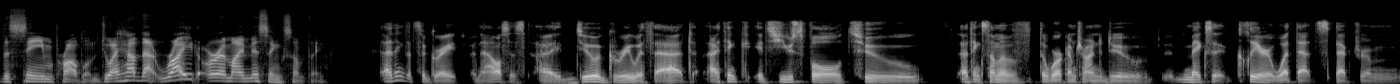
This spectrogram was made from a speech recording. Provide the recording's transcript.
the same problem. Do I have that right, or am I missing something? I think that's a great analysis. I do agree with that. I think it's useful to I think some of the work I'm trying to do makes it clear what that spectrum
